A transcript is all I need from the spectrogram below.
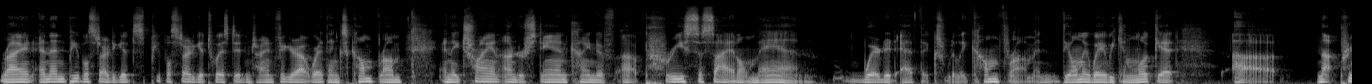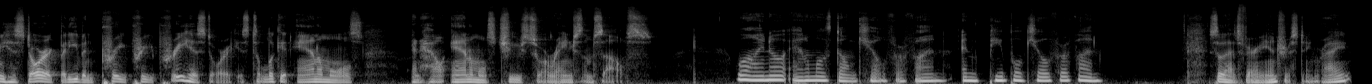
right and then people start to get people start to get twisted and try and figure out where things come from and they try and understand kind of uh, pre-societal man where did ethics really come from and the only way we can look at uh, not prehistoric but even pre pre prehistoric is to look at animals and how animals choose to arrange themselves Well, I know animals don't kill for fun, and people kill for fun. So that's very interesting, right?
